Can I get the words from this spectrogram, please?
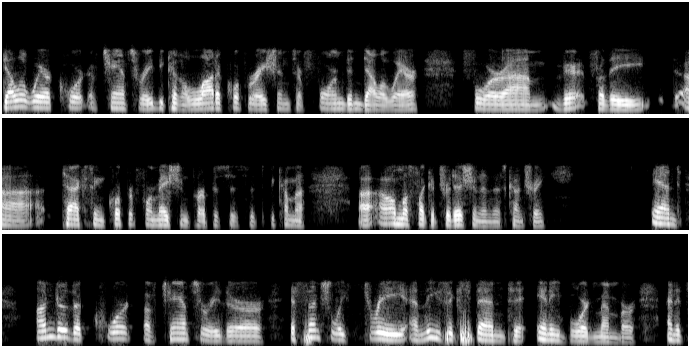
Delaware Court of Chancery, because a lot of corporations are formed in Delaware for, um, for the uh, taxing corporate formation purposes, it's become a, uh, almost like a tradition in this country. And under the Court of Chancery, there are essentially three, and these extend to any board member, and it's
